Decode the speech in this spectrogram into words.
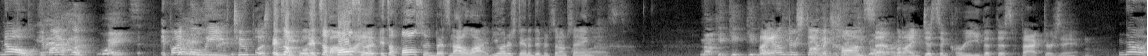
No, if I Wait. if I Wait. believe two plus two It's a equals it's a five, falsehood. It's a falsehood, but it's not a lie. Do you understand the difference that I'm saying? Lost. No, keep, keep, keep I understand I'm the interested. Keep going, concept, but I disagree that this factors in. No,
